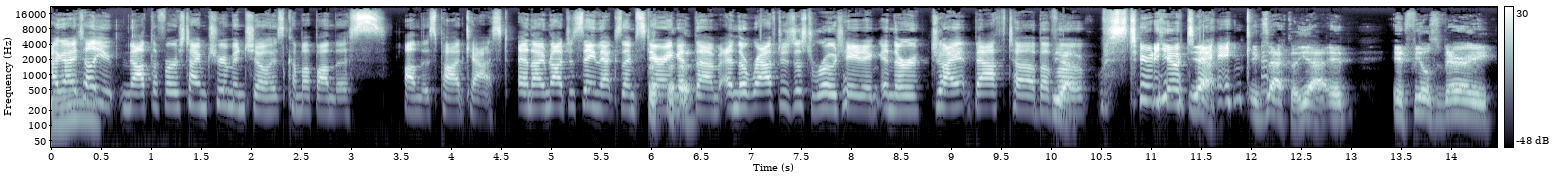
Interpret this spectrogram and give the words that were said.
I gotta tell you, not the first time Truman Show has come up on this on this podcast, and I'm not just saying that because I'm staring at them, and the raft is just rotating in their giant bathtub of Yeah. a studio Yeah, tank. exactly. Yeah, it it feels very.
